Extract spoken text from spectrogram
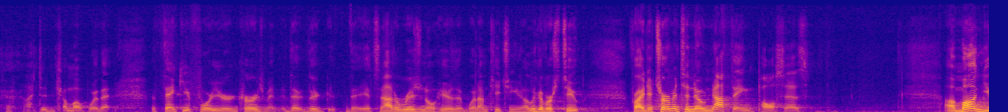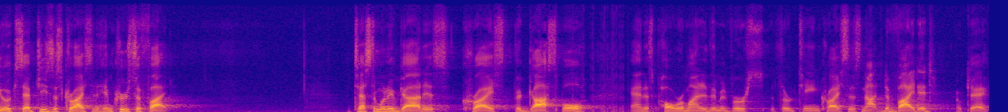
I didn't come up with it. But thank you for your encouragement. The, the, the, it's not original here, that what I'm teaching you. Now look at verse 2. For I determined to know nothing, Paul says, among you except Jesus Christ and him crucified. The testimony of God is Christ, the gospel. And as Paul reminded them in verse 13, Christ is not divided, okay?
